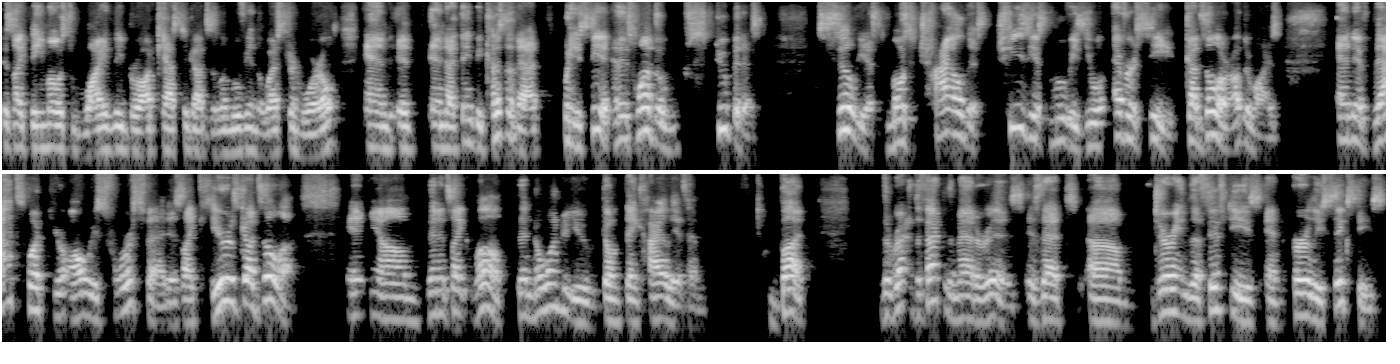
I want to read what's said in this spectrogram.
is like the most widely broadcasted Godzilla movie in the Western world. And it and I think because of that, when you see it, and it's one of the stupidest, silliest, most childish, cheesiest movies you will ever see, Godzilla or otherwise and if that's what you're always force fed is like, here's Godzilla, it, um, then it's like, well, then no wonder you don't think highly of him. But the re- the fact of the matter is, is that um, during the 50s and early 60s,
